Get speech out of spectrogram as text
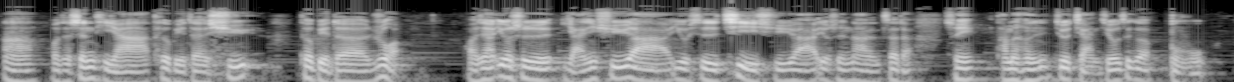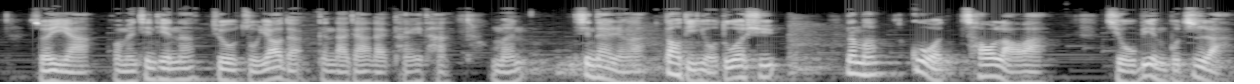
啊，我的身体呀特别的虚，特别的弱。好像又是阳虚啊，又是气虚啊，又是那这的，所以他们很就讲究这个补。所以呀，我们今天呢，就主要的跟大家来谈一谈，我们现代人啊，到底有多虚？那么过操劳啊，久病不治啊，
